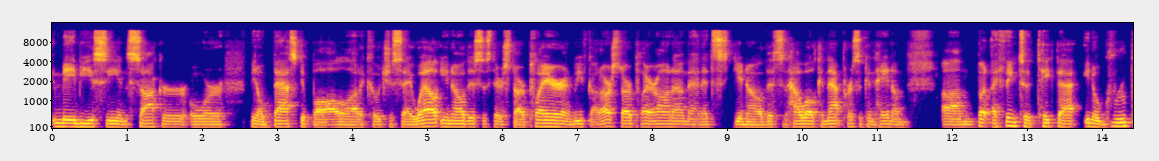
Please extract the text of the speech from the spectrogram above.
maybe you see in soccer or you know basketball. A lot of coaches say, "Well, you know, this is their star player, and we've got our star player on them, and it's you know this is how well can that person contain them." Um, but I think to take that you know group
